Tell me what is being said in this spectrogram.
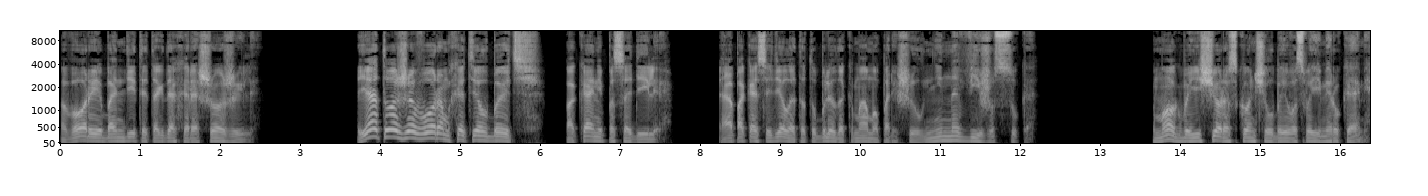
Воры и бандиты тогда хорошо жили. Я тоже вором хотел быть, пока не посадили. А пока сидел, этот ублюдок маму порешил. Ненавижу, сука. Мог бы, еще раз кончил бы его своими руками.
